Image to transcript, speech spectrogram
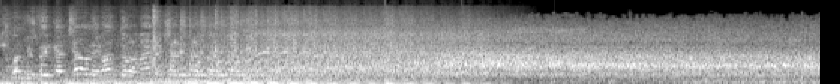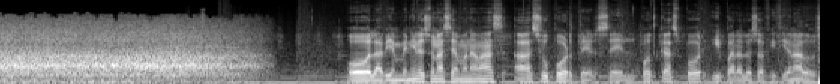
Y cuando estoy cansado levanto la mano y sale la Hola, bienvenidos una semana más a Supporters, el podcast por y para los aficionados.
